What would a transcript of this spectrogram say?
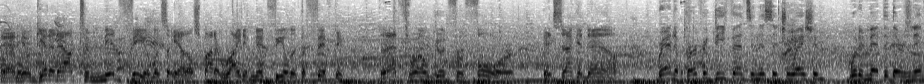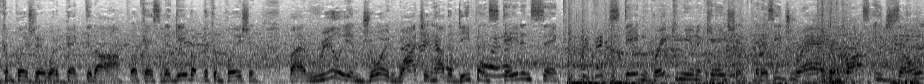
And he'll get it out to midfield. Looks like, yeah, they'll spot it right at midfield at the 50. That throw good for four. It's second down. Brandon, perfect defense in this situation would have meant that there was an incompletion that would have picked it off. Okay, so they gave up the completion. But I really enjoyed watching how the defense stayed in sync, stayed in great communication. And as he dragged across each zone,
